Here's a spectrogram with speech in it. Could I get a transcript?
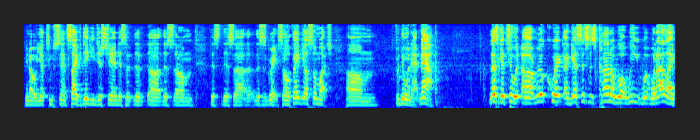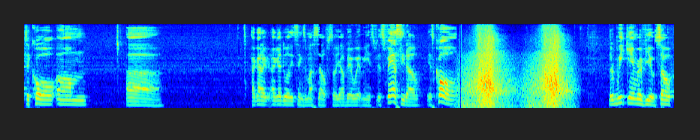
you know your two cents. Sife Diggy just shared this uh, this um this this uh this is great. So thank y'all so much um for doing that. Now let's get to it uh real quick. I guess this is kind of what we what, what I like to call um uh I gotta I gotta do all these things myself, so y'all bear with me. It's, it's fancy though. It's called the weekend review. So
